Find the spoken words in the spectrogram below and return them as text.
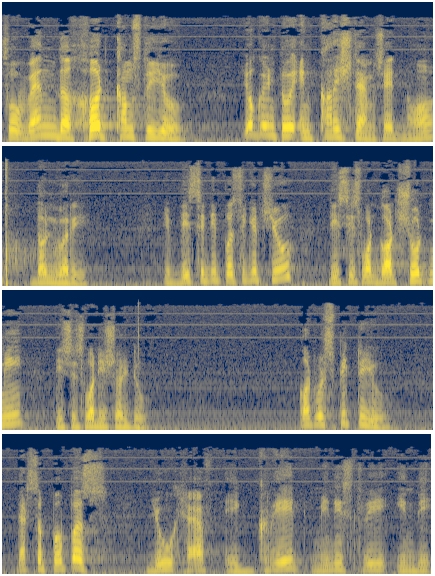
So when the hurt comes to you, you're going to encourage them. Say, no, don't worry. If this city persecutes you, this is what God showed me, this is what you shall do. God will speak to you. That's the purpose. You have a great ministry in the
